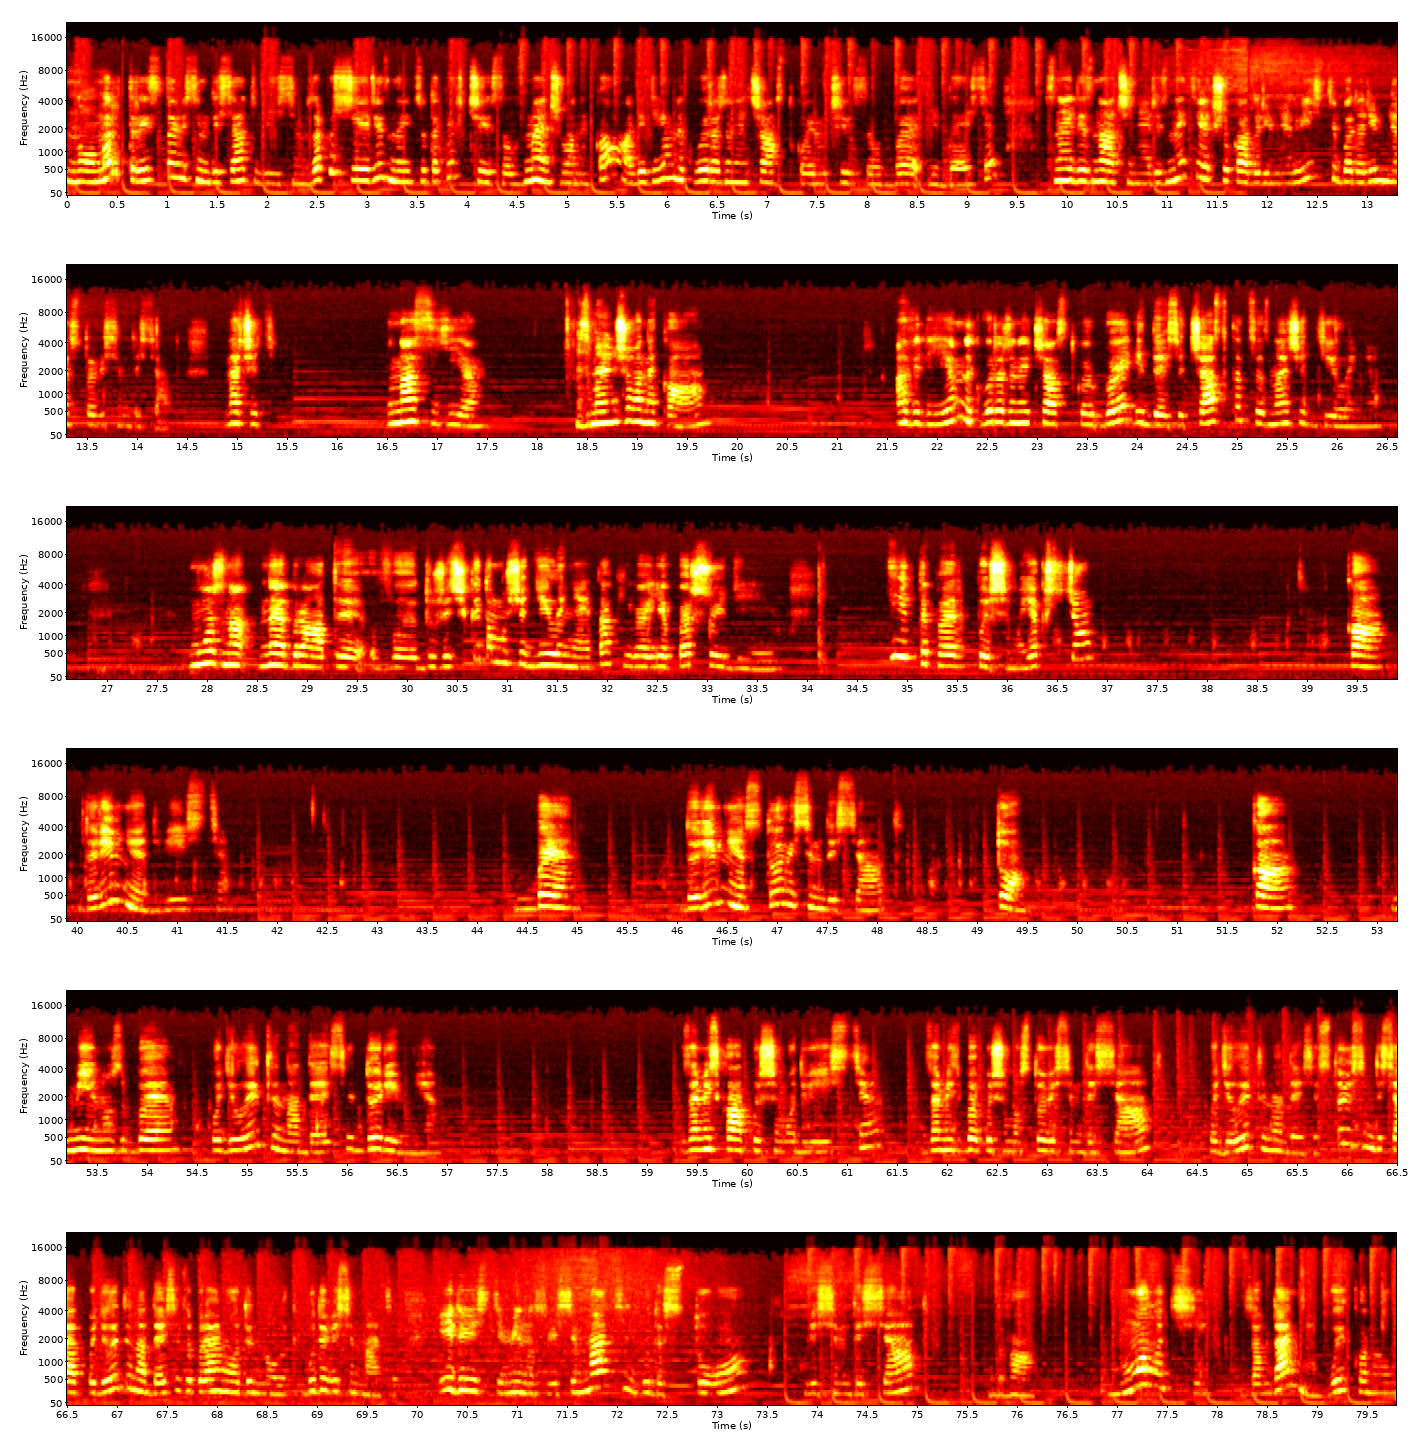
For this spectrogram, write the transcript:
Номер 388. Запиши різницю таких чисел. Зменшуваний К, а від'ємник виражений часткою чисел b і 10. Знайди значення різниці, якщо К дорівнює 200, Б дорівнює 180. Значить, у нас є зменшуване К, а від'ємник виражений часткою b і 10. Частка це значить ділення. Можна не брати в дужечки, тому що ділення і так є першою дією. І тепер пишемо, якщо К дорівнює 200, Б дорівнює 180, то К мінус Б поділити на 10 дорівнює. Замість К пишемо 200, замість Б пишемо 180, поділити на 10. 180 поділити на 10, забираємо один нулик, буде 18. І 200 мінус 18 буде 182. Молодці! Завдання виконали.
